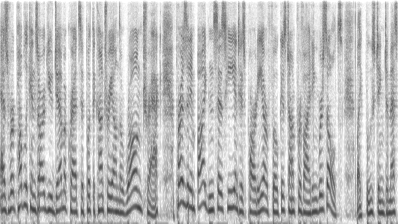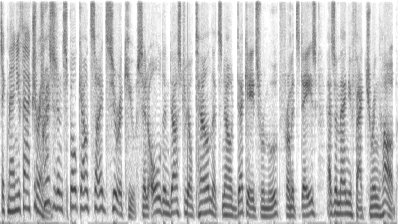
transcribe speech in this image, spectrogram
As Republicans argue Democrats have put the country on the wrong track, President Biden says he and his party are focused on providing results, like boosting domestic manufacturing. The president spoke outside Syracuse, an old industrial town that's now decades removed from its days as a manufacturing hub.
